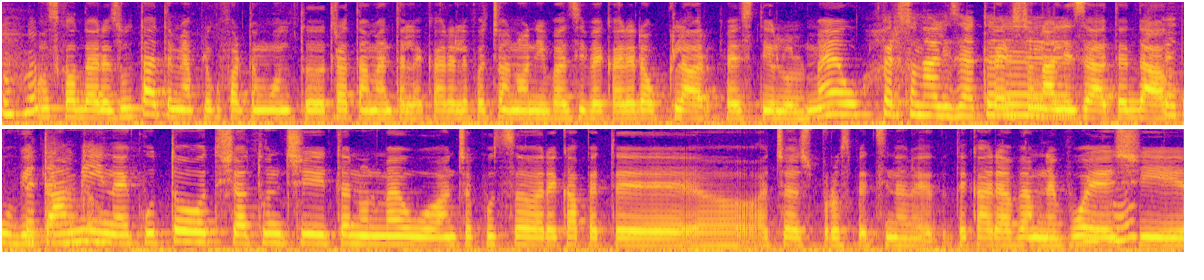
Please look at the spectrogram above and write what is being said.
am văzut că au dat rezultate, mi-a plăcut foarte mult uh, tratamentele care le făceau non-invazive, care erau clar pe stilul meu, Personalizate. personalizate, da, pe- cu pe tenul vitamine, cu tot. Și atunci tenul meu a început să recapete uh, aceeași prospețime de care aveam nevoie Mhm. și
